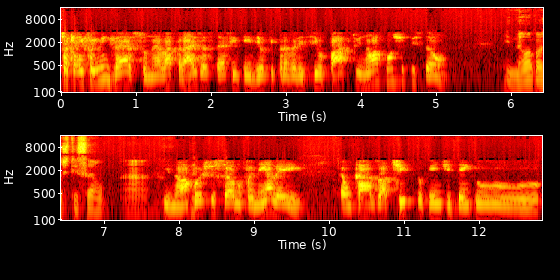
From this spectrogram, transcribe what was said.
Só que aí foi o inverso, né? Lá atrás o STF entendeu que prevalecia o pacto e não a Constituição. E não a Constituição. Ah. E não a Constituição, não foi nem a lei. É um caso atípico que a gente tem que o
